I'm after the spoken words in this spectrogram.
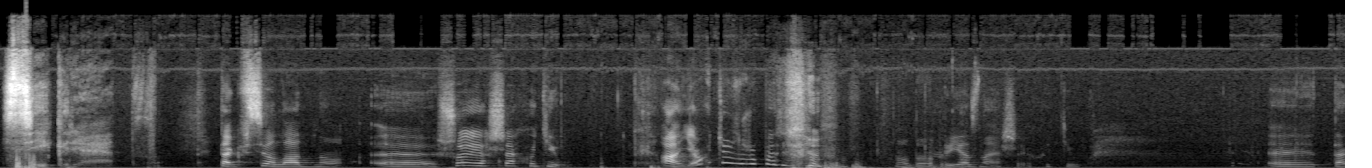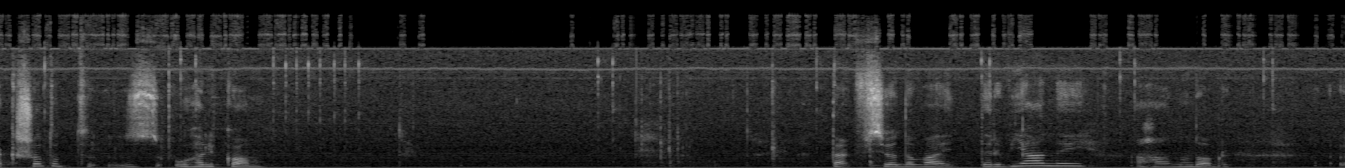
Секрет. Так, все, ладно. Е, що я ще хотів? А, я хотів зробити. Ну, добре, я знаю, що я хотів. Е, так, що тут з угольком? Так, все, давай. Дерев'яний. Ага, ну добре. Е,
